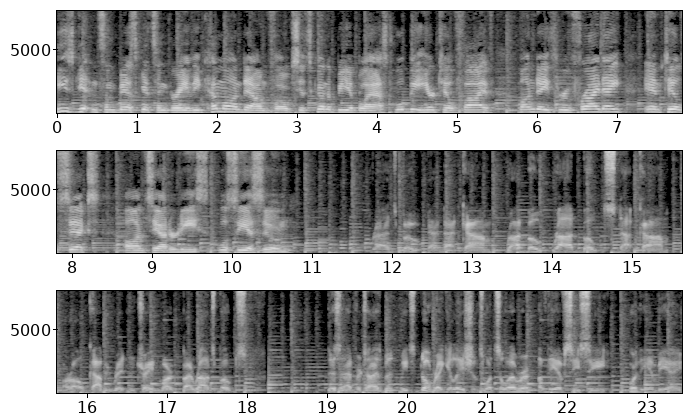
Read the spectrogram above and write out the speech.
He's getting some biscuits and gravy. Come on down, folks. It's going to be a blast. We'll be here till 5, Monday through Friday, and till 6 on Saturdays. We'll see you soon. Rodsboat.com, Rodboat, Rodboats.com are all copywritten, trademarked by Rods Boats. This advertisement meets no regulations whatsoever of the FCC or the NBA.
